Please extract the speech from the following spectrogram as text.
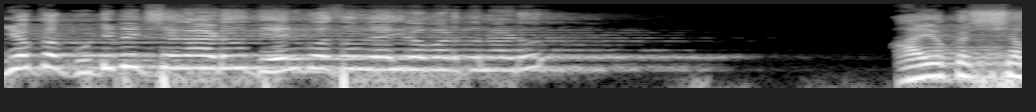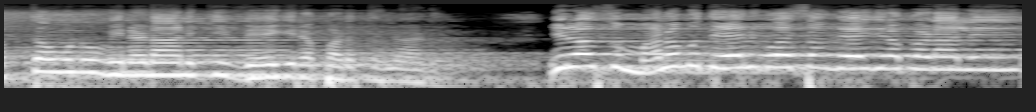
ఈ యొక్క గుడ్డి భిక్షగాడు దేనికోసం వేగిరపడుతున్నాడు? ఆ యొక్క శబ్దమును వినడానికి వేగిరపడుతున్నాడు. ఈరోజు మనము దేనికోసం వేగిరపడాలి?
